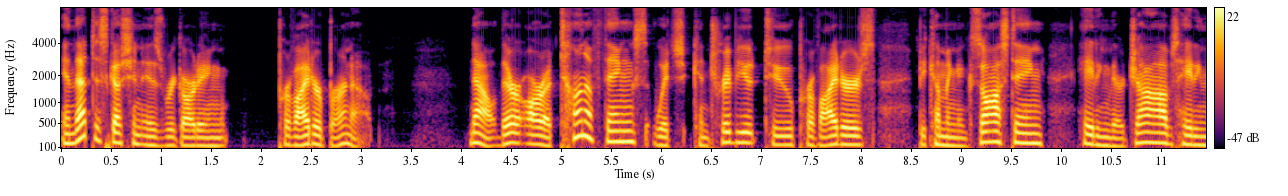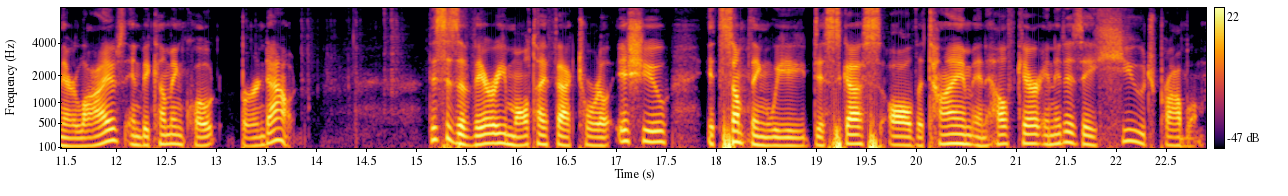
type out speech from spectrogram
And that discussion is regarding provider burnout. Now, there are a ton of things which contribute to providers becoming exhausting, hating their jobs, hating their lives, and becoming, quote, burned out. This is a very multifactorial issue. It's something we discuss all the time in healthcare, and it is a huge problem.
